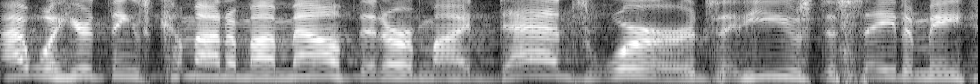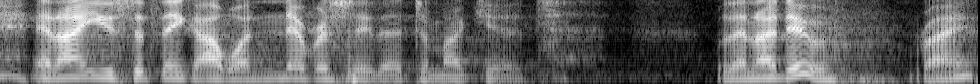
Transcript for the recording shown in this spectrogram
I will hear things come out of my mouth that are my dad's words that he used to say to me, and I used to think, I will never say that to my kids. Well, then I do, right?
